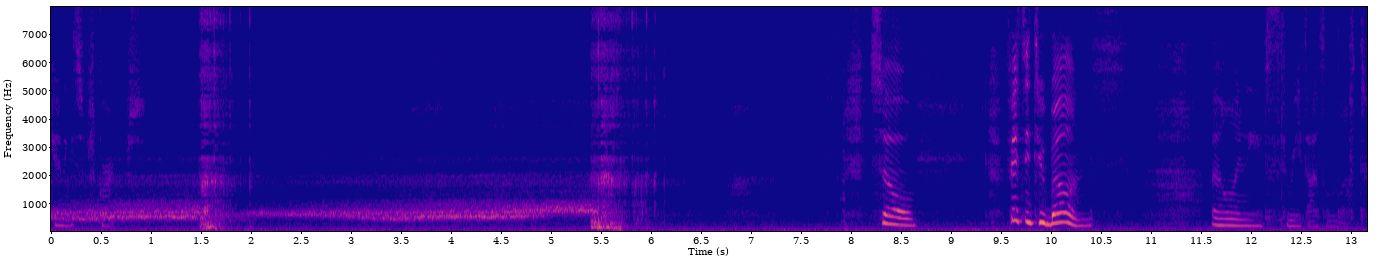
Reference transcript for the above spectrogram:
getting subscribers. So, 52 bones. I only need 3,000 left.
